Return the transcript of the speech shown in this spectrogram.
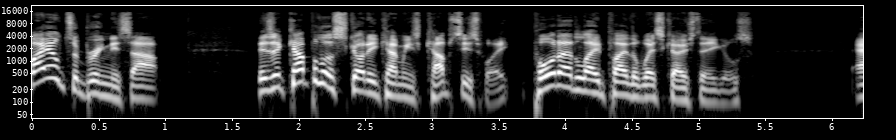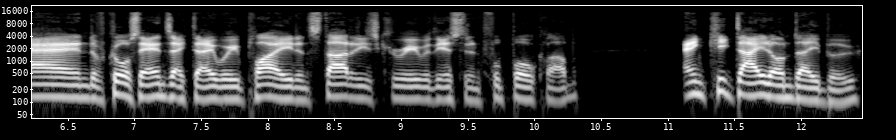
failed to bring this up. There's a couple of Scotty Cummings Cups this week. Port Adelaide play the West Coast Eagles. And, of course, Anzac Day, where he played and started his career with the Essendon Football Club and kicked eight on debut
